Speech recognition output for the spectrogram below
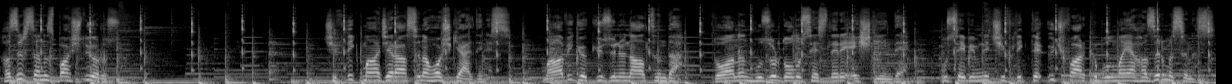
Hazırsanız başlıyoruz. Çiftlik macerasına hoş geldiniz. Mavi gökyüzünün altında, doğanın huzur dolu sesleri eşliğinde. Bu sevimli çiftlikte 3 farkı bulmaya hazır mısınız?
